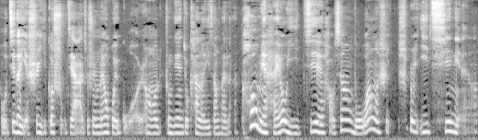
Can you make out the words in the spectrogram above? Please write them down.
我记得也是一个暑假，就是没有回国，然后中间就看了《一三快男》，后面还有一届，好像我忘了是是不是一七年啊？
